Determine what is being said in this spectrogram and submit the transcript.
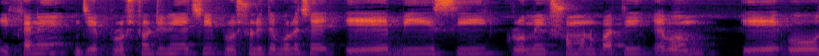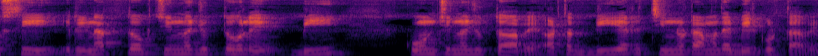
এখানে যে প্রশ্নটি নিয়েছি, প্রশ্নটিতে বলেছে এ বি সি ক্রমিক সমানুপাতি এবং এ ও সি ঋণাত্মক চিহ্নযুক্ত হলে বি কোন চিহ্নযুক্ত হবে? অর্থাৎ বি এর চিহ্নটা আমাদের বের করতে হবে।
